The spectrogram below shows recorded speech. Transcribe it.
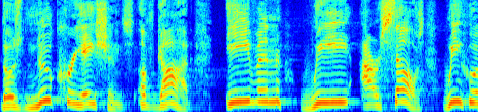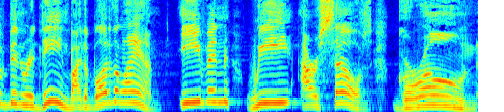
those new creations of God, even we ourselves, we who have been redeemed by the blood of the Lamb, even we ourselves groan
